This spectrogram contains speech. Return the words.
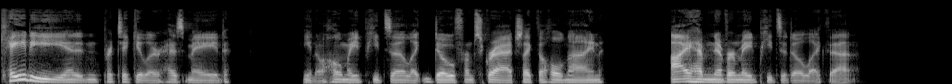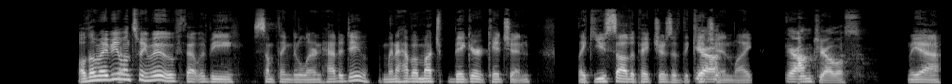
Katie in particular has made you know homemade pizza like dough from scratch like the whole nine. I have never made pizza dough like that. Although maybe Yeah. once we move that would be something to learn how to do. I'm going to have a much bigger kitchen. Like you saw the pictures of the Yeah. kitchen like Yeah, I'm jealous. yeah.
